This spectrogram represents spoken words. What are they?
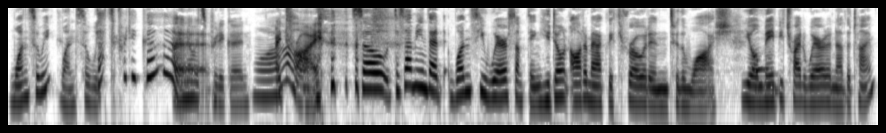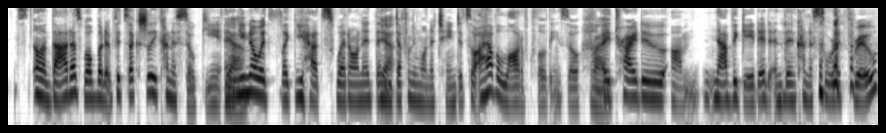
Once a week? once a week. That's pretty good. I know it's pretty good. Wow. I try. so does that mean that once you wear something, you don't automatically throw it into the wash? Oh. You'll maybe try to wear it another time? uh, that as well. But if it's actually kind of soaky and Yeah. you know it's like you had sweat on it, then Yeah. you definitely want to change it. So I have a lot of clothing, so I try to um, navigate it and then kind of sort it through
